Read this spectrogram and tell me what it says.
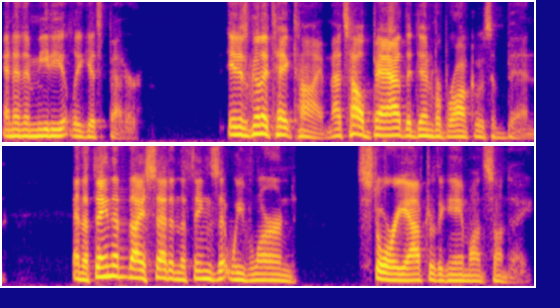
and it immediately gets better. It is going to take time. That's how bad the Denver Broncos have been. And the thing that I said and the things that we've learned story after the game on Sunday.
